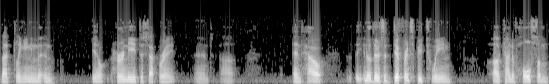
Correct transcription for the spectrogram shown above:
that clinging and, and you know her need to separate and uh, and how you know, there's a difference between a kind of wholesome,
